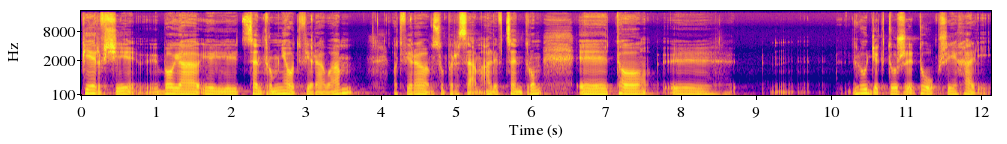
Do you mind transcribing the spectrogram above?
pierwsi, bo ja centrum nie otwierałam, otwierałam super sam, ale w centrum y, to y, ludzie, którzy tu przyjechali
